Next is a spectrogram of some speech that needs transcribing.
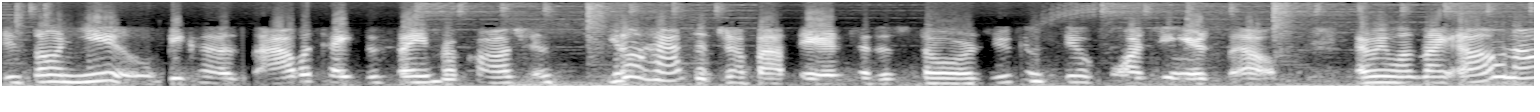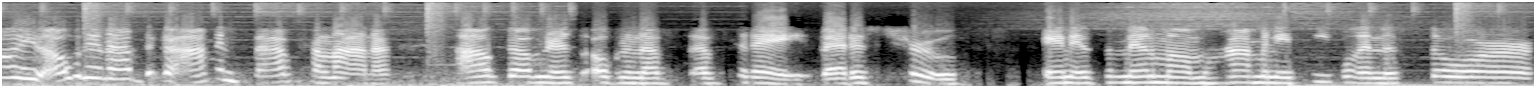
it's on you. Because I would take the same precautions. You don't have to jump out there into the stores. You can still quarantine yourself. Everyone's like, oh no, he's opening up. The, I'm in South Carolina. Our governor is opening up stuff today. That is true, and it's a minimum how many people in the store.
